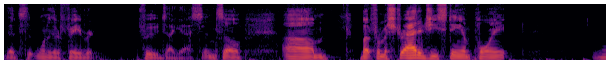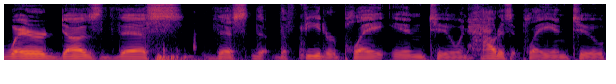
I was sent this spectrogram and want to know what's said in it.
that's one of their favorite foods, I guess. And so, um, but from a strategy standpoint, where does this this the, the feeder play into and how does it play into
